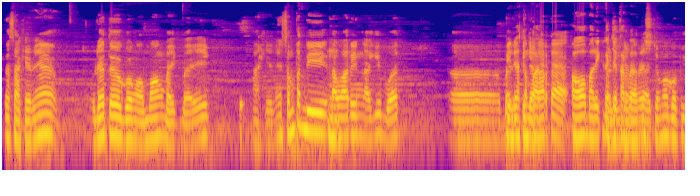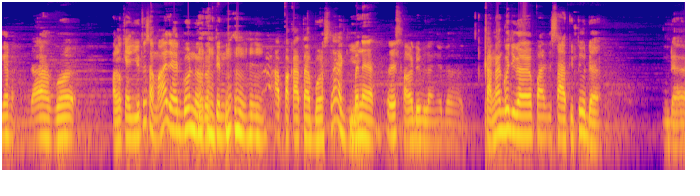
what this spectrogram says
terus akhirnya udah tuh gue ngomong baik-baik akhirnya sempet ditawarin lagi buat eh, balik Pindah ke tempat. Jakarta Oh, balik ke Balik Jakarta terus. cuma gue pikir udah gue kalau kayak gitu sama aja gue nurutin apa kata bos lagi Bener. Terus kalau dibilang gitu karena gue juga pada saat itu udah udah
